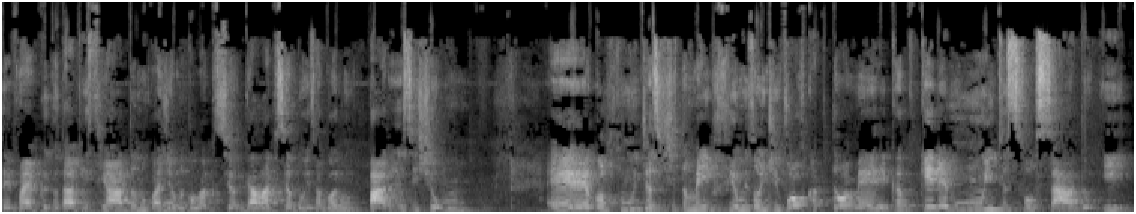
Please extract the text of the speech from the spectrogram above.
Teve uma época que eu tava viciada no Guardião da Galáxia, Galáxia 2, agora não paro de assistir o 1. É, eu gosto muito de assistir também filmes onde envolve Capitão América, porque ele é muito esforçado e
